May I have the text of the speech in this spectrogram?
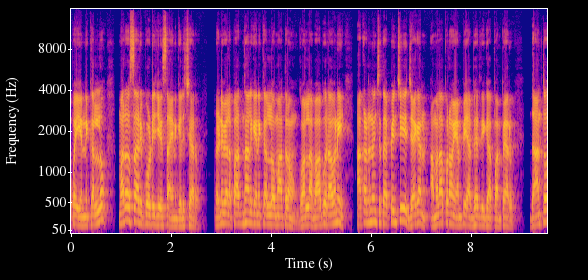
ఉప ఎన్నికల్లో మరోసారి పోటీ చేసి ఆయన గెలిచారు. రెండు వేల పద్నాలుగు ఎన్నికల్లో మాత్రం గొల్లా బాబురావుని అక్కడ నుంచి తప్పించి జగన్ అమలాపురం ఎంపీ అభ్యర్థిగా పంపారు. దాంతో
